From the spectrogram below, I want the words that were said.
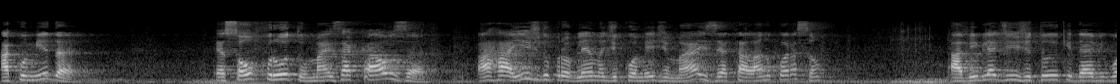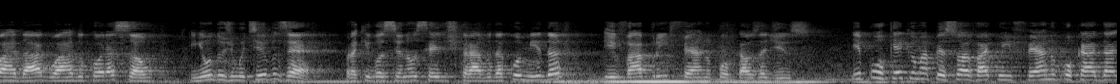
A comida é só o fruto, mas a causa, a raiz do problema de comer demais é estar tá lá no coração. A Bíblia diz: de tudo que deve guardar, guarda o coração. E um dos motivos é para que você não seja escravo da comida e vá para o inferno por causa disso. E por que, que uma pessoa vai para o inferno por causa, da,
